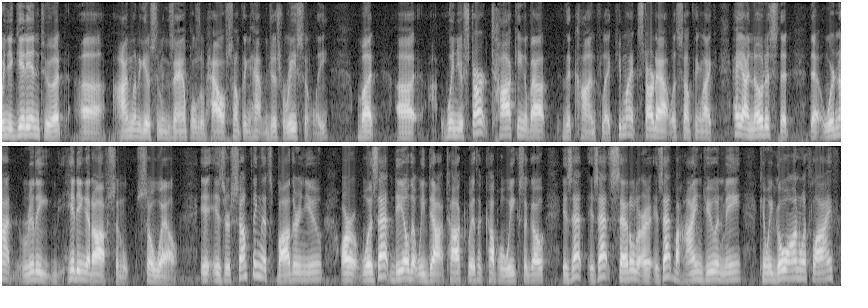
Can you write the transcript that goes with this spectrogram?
when you get into it, uh, I'm going to give some examples of how something happened just recently. But uh, when you start talking about the conflict, you might start out with something like, "Hey, I noticed that that we're not really hitting it off so, so well. Is, is there something that's bothering you, or was that deal that we do- talked with a couple weeks ago? Is that is that settled, or is that behind you and me? Can we go on with life?"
